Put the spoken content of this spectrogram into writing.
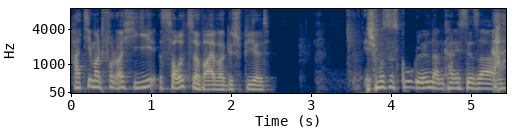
hat jemand von euch je Soul Survivor gespielt? Ich muss es googeln, dann kann ich dir sagen.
